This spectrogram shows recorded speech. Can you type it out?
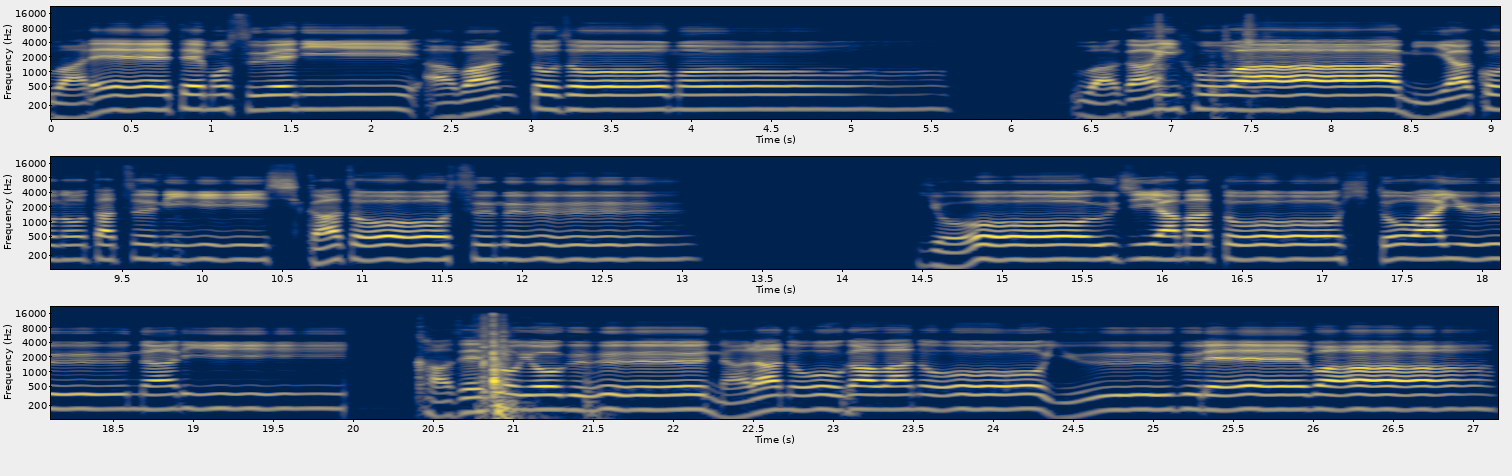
割れても末にあわんとぞも。我がいほは都の辰巳しかぞ住む。よう氏山と人は言うなり。風そよぐ奈良の川の夕暮れは。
